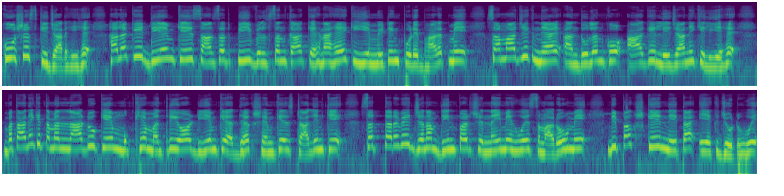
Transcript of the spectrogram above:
कोशिश की जा रही है। हालाँकि डीएम के सांसद पी विल्सन का कहना है की ये मीटिंग पूरे भारत में सामाजिक न्याय आंदोलन को आगे ले जाने के लिए है। बताने कि तमिलनाडु के मुख्यमंत्री और डीएम के अध्यक्ष एम के स्टालिन के सत्तरवें जन्मदिन पर चेन्नई में हुए समारोह में विपक्ष के नेता एकजुट हुए।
